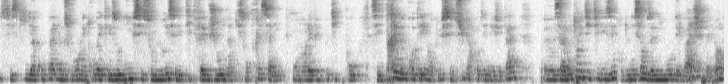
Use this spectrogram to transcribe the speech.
C'est ce qui accompagne souvent, on les trouve avec les olives, c'est saumuré, c'est les petites fèves jaunes là, qui sont très salées. On enlève une petite peau. C'est une très bonne protéine en plus, c'est une super protéine végétale. Euh, ça a longtemps été utilisé pour donner ça aux animaux d'élevage, d'ailleurs,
